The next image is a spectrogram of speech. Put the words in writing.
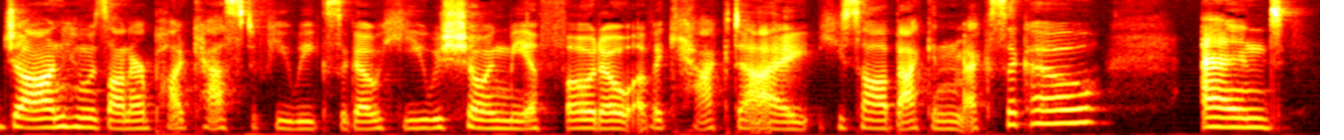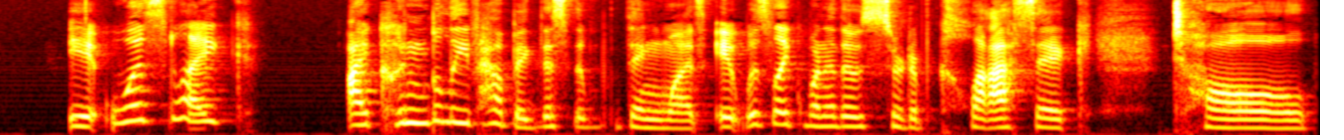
John, who was on our podcast a few weeks ago, he was showing me a photo of a cacti he saw back in Mexico. And it was like, I couldn't believe how big this thing was. It was like one of those sort of classic, tall,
